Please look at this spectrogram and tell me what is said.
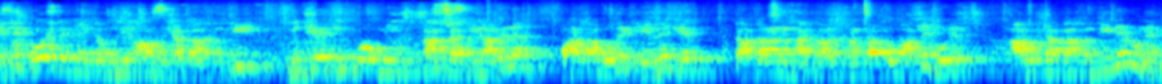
եթե որևէ մեկը ունի առողջական խնդիր, մինչև իմ կողմից սանքցիա կիրառելը պարտավոր եք ելնել եւ դատարանին հայտարարության կարգով ասել, որ ես առողջական խնդիրներ ունեմ,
